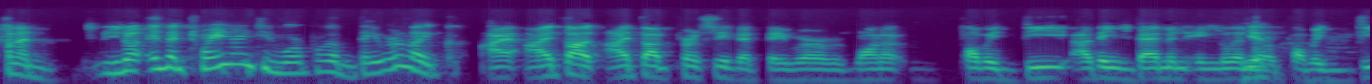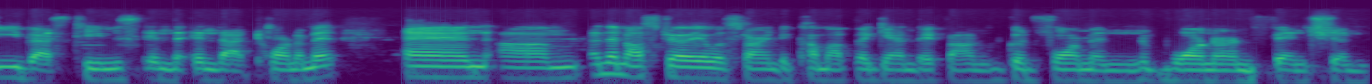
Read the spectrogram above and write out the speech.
kind of you know in the 2019 World Cup they were like I, I thought I thought personally that they were one of probably the I think them and England Yeah. were probably the best teams in the, in that tournament. And um and then Australia was starting to come up again. They found good form in Warner and Finch and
